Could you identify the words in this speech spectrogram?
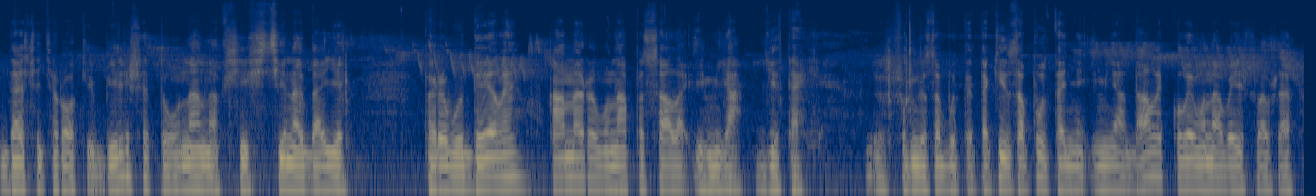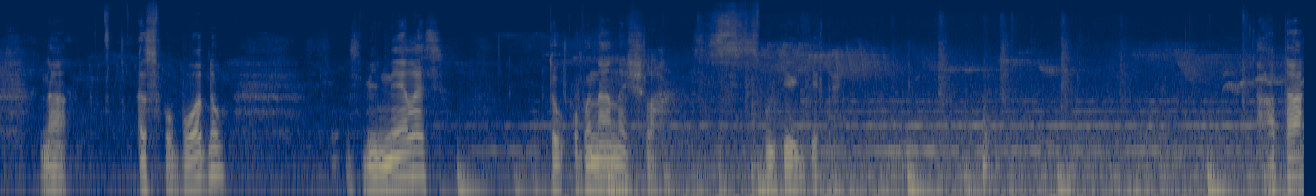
10 років більше, то вона на всіх стінах, де переводили в камеру, вона писала ім'я дітей. Щоб не забути, такі запутані ім'я дали, коли вона вийшла вже на свободу, звільнилась, то вона знайшла своїх дітей. А та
